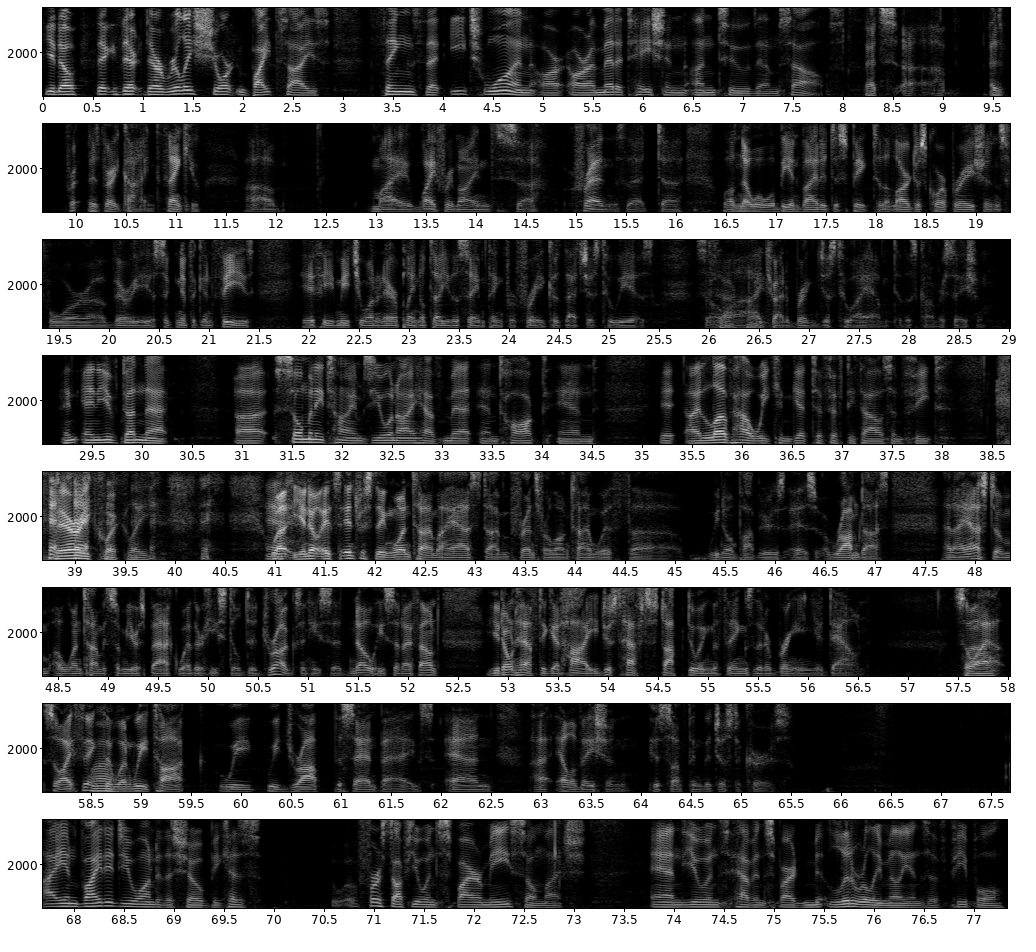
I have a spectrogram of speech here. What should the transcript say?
you know, they, they're, they're really short and bite sized things that each one are, are a meditation unto themselves. That's uh, is, is very kind. Thank you. Uh, my wife reminds uh, friends that, uh, well, Noah will be invited to speak to the largest corporations for uh, very significant fees. If he meets you on an airplane, he'll tell you the same thing for free because that's just who he is. So uh. I try to bring just who I am to this conversation. And, and you've done that uh, so many times you and I have met and talked, and it, I love how we can get to 50,000 feet very quickly. well, you know, it's interesting. One time I asked, I'm friends for a long time with, uh, we know him popular as, as Ram Dass. And I asked him uh, one time some years back whether he still did drugs. And he said, no. He said, I found you don't have to get high. You just have to stop doing the things that are bringing you down. So wow. I so I think wow. that when we talk, we we drop the sandbags, and uh, elevation is something that just occurs. I invited you onto the show because, first off, you inspire me so much, and you ins- have inspired mi- literally millions of people.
